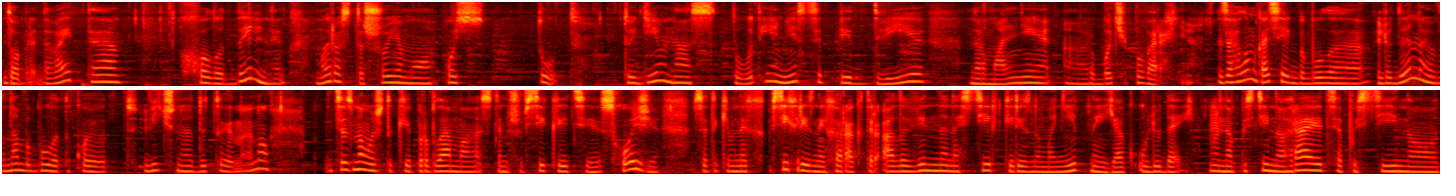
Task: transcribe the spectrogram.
Добре, давайте холодильник ми розташуємо ось тут. Тоді в нас тут є місце під дві нормальні робочі поверхні. Загалом Катя, якби була людиною, вона би була такою от вічною дитиною. Ну, це знову ж таки проблема з тим, що всі киці схожі, все-таки в них всіх різний характер, але він не настільки різноманітний, як у людей. Вона постійно грається, постійно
